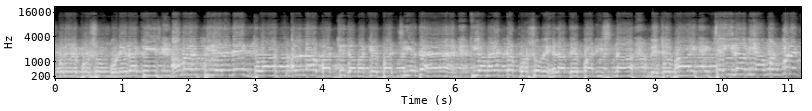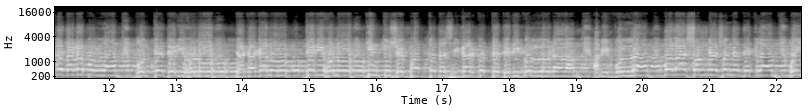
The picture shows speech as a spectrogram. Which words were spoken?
জঙ্গলের পশু মনে রাখিস, আমার পীরের নেক দোয়া, আল্লাহ পাক যদি আমাকে বাঁচিয়ে দেন, তুই আমার একটা পশম হেলাতে পারিস না। মেজো ভাই, যেই না আমি এমন করে কথাটা বললাম, বলতে দেরি হলো, দেখা গেল, দেরি হলো, কিন্তু সে বাধ্যতা স্বীকার করতে দেরি করল না। আমি বললাম, বলার সঙ্গে সঙ্গে দেখলাম, ওই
